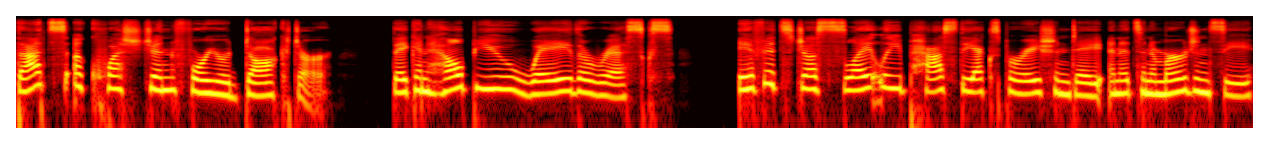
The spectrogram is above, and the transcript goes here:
That's a question for your doctor. They can help you weigh the risks. If it's just slightly past the expiration date and it's an emergency,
